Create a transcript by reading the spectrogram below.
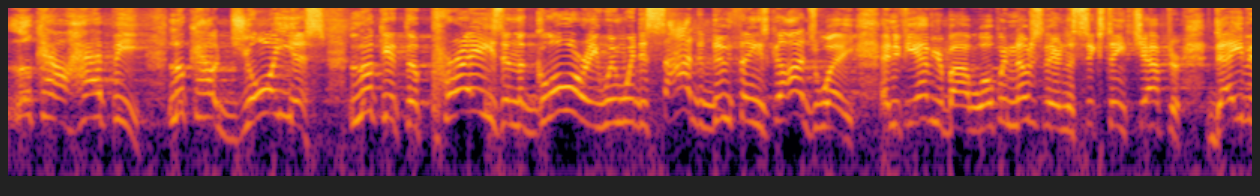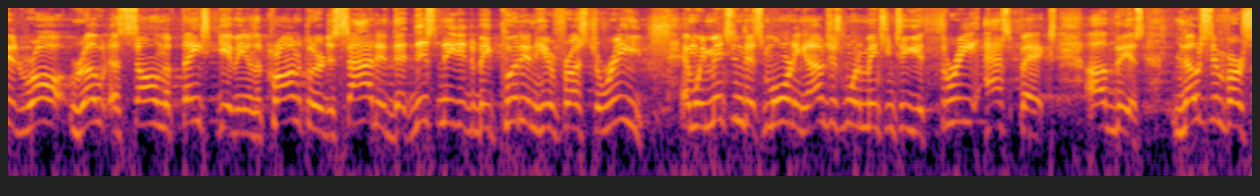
Look how happy, look how joyous, look at the praise and the glory when we decide to do things God's way. And if you have your Bible open, notice there in the 16th chapter, David wrote a song of thanksgiving, and the chronicler decided that this needed to be put in here for us to read. And we mentioned this morning, and I just want to mention to you three aspects of this. Notice in verse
